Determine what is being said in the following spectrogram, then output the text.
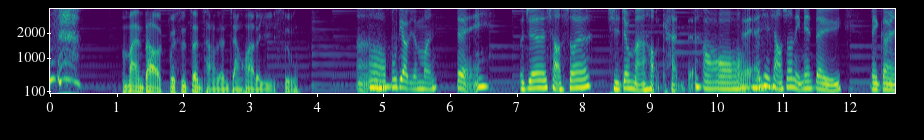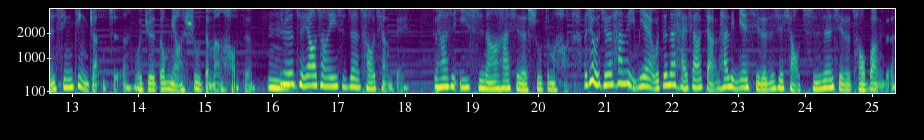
慢到不是正常人讲话的语速。嗯，哦，步调比较慢。对，我觉得小说其实就蛮好看的哦。对，而且小说里面对于每个人心境转折，我觉得都描述的蛮好的。嗯，我觉得陈耀昌医师真的超强的。对，他是医师，然后他写的书这么好，而且我觉得他里面，我真的还是要讲他里面写的这些小吃，真的写的超棒的。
